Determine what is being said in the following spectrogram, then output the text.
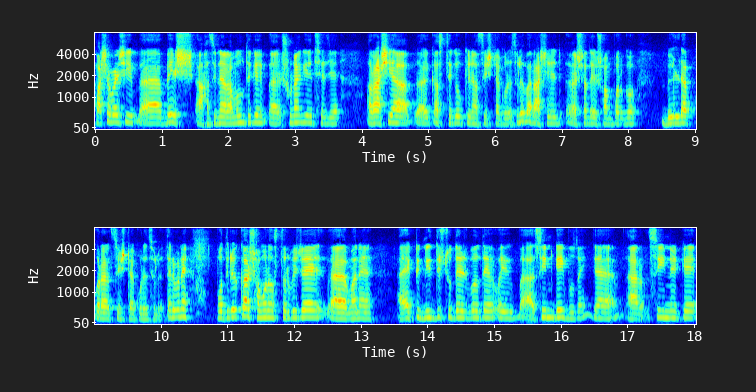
পাশাপাশি বেশ হাসিনার আমল থেকে শোনা গিয়েছে যে রাশিয়া কাছ থেকেও কেনার চেষ্টা করেছিল বা রাশিয়ার সাথে সম্পর্ক বিল্ড আপ করার চেষ্টা করেছিল। তার মানে প্রতিরক্ষা সমরাস্ত্র বিষয়ে মানে একটি নির্দিষ্ট দেশ বলতে ওই চীনকেই বোঝায়, যে, আর চীনকে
